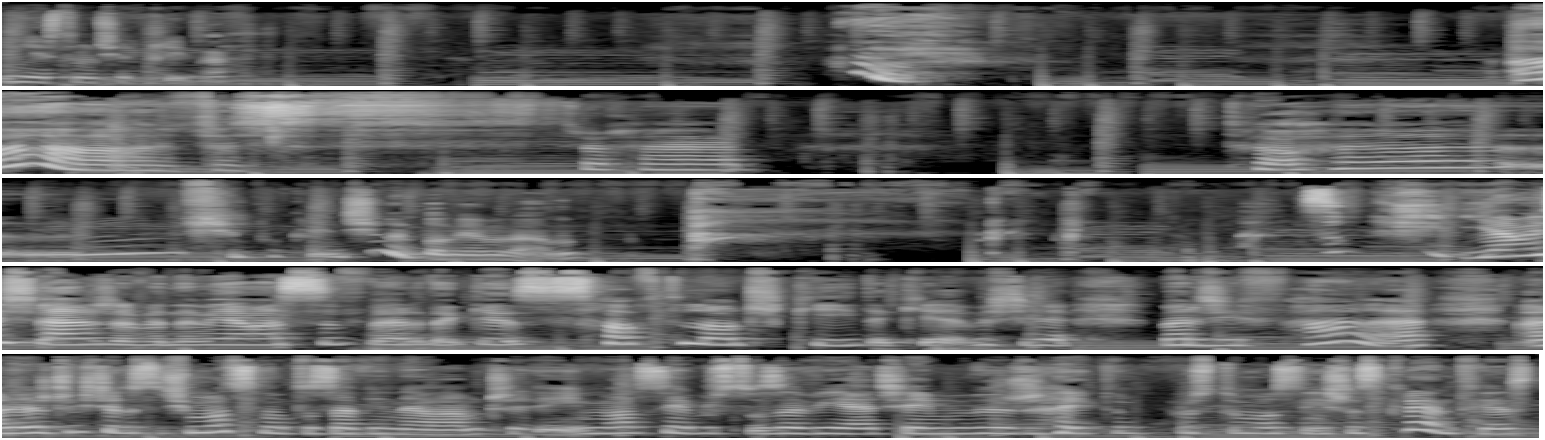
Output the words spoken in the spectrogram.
Nie jestem cierpliwa. Uff. A, to jest trochę. Trochę się pokręciły, powiem wam. Ja myślałam, że będę miała super takie soft loczki, takie właściwie bardziej fale, ale rzeczywiście dosyć mocno to zawinęłam, czyli im mocniej po prostu zawijacie, im wyżej, tym po prostu mocniejszy skręt jest.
